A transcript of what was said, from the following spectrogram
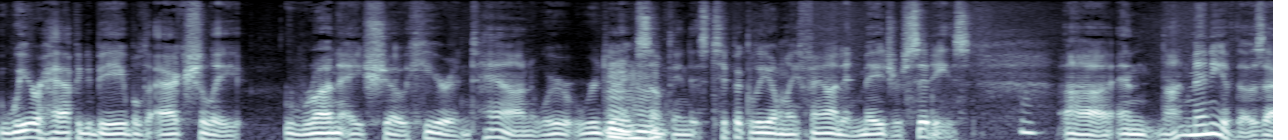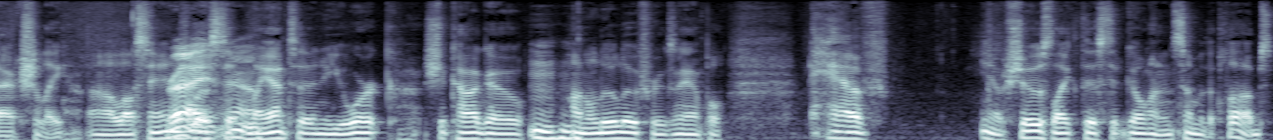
we are happy to be able to actually run a show here in town. We're we're doing something that's typically only found in major cities, uh, and not many of those actually. Uh, Los Angeles, yeah. Atlanta, New York, Chicago, Honolulu, for example, have you know shows like this that go on in some of the clubs.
